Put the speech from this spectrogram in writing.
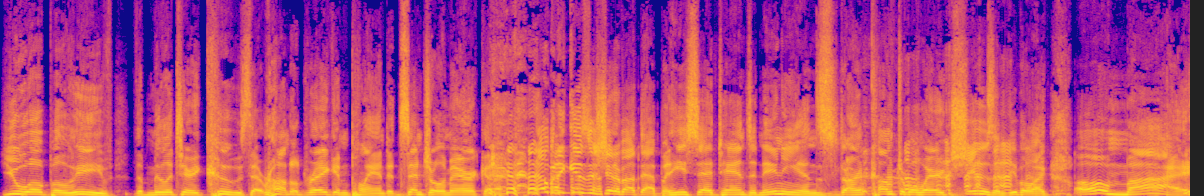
you won't believe the military coups that Ronald Reagan planned in Central America. Nobody gives a shit about that. But he said Tanzanians aren't comfortable wearing shoes, and people are like, oh my,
